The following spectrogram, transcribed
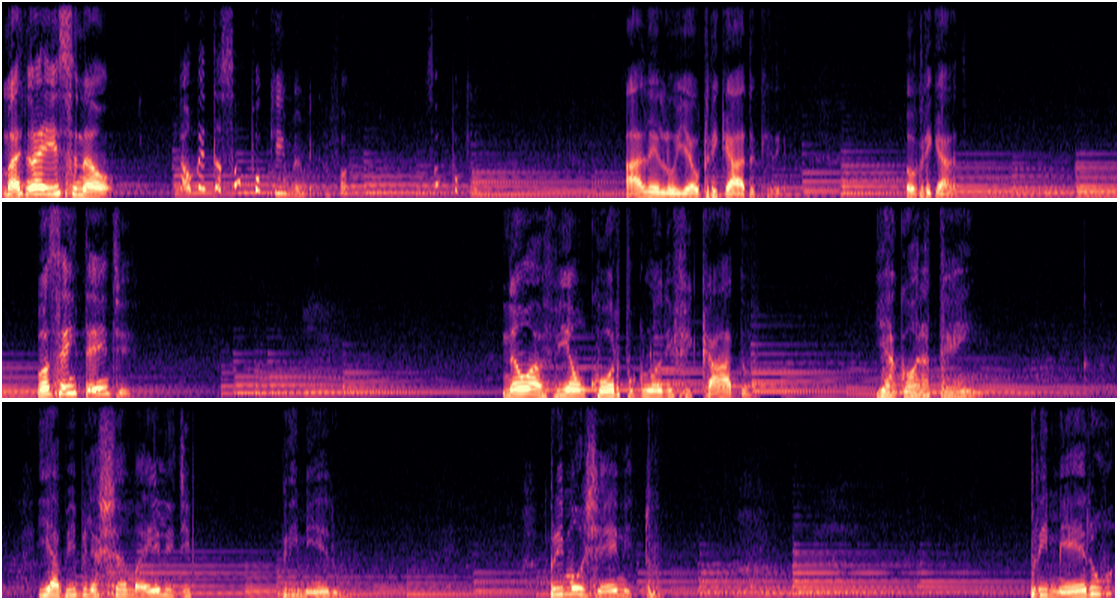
Mas não é isso não. Aumenta só um pouquinho meu microfone. Só um pouquinho. Aleluia. Obrigado, querido. Obrigado. Você entende? Não havia um corpo glorificado. E agora tem. E a Bíblia chama ele de primeiro. Primogênito. Primeiro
